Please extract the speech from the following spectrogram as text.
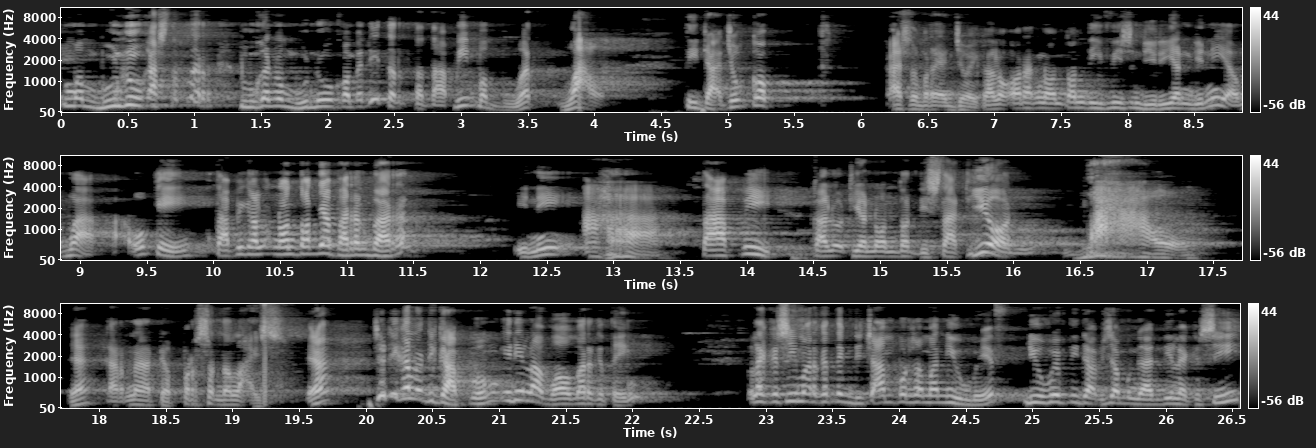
membunuh customer, bukan membunuh kompetitor, tetapi membuat wow. Tidak cukup customer enjoy. Kalau orang nonton TV sendirian gini ya wah oke. Okay. Tapi kalau nontonnya bareng-bareng ini aha. Tapi kalau dia nonton di stadion wow. Ya, karena ada personalize ya. Jadi kalau digabung inilah wow marketing Legacy marketing dicampur sama new wave. New wave tidak bisa mengganti legacy.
